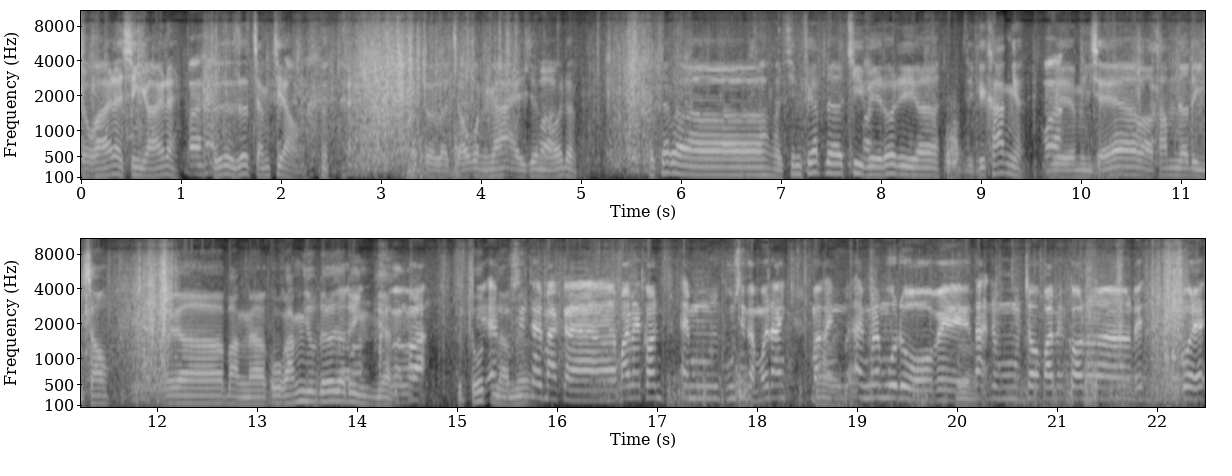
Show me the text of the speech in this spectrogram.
Cháu gái này, xinh gái này Vâng. Rất là rất trắng trẻo Thật là cháu còn ngại chưa Vâng. nói được Chắc là phải xin phép ờ, chị về thôi thì ờ, để cái khác nhỉ Vâng. Thì mình sẽ vào thăm gia đình sau Thôi ờ, bằng ờ, cố gắng giúp đỡ gia đình nhỉ Vâng. Vâng. Thật tốt Thì em làm xin thay mặt à, ba mẹ con em cũng xin cảm ơn anh mà Vâng. anh anh đã mua đồ về Vâng. tặng cho, cho ba mẹ con à, đấy tôi đấy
